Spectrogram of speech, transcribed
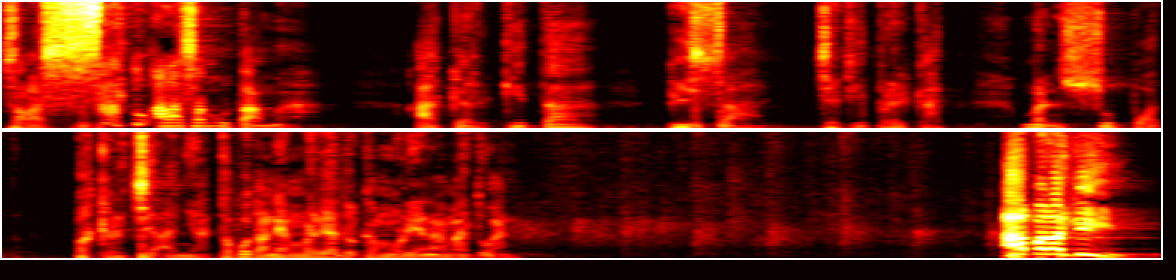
Salah satu alasan utama agar kita bisa jadi berkat, mensupport pekerjaannya. Tepuk tangan yang meriah untuk kemuliaan nama Tuhan. Apalagi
